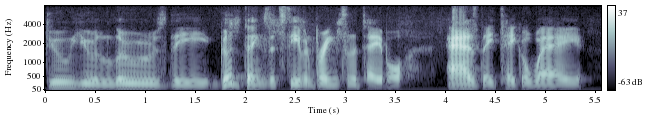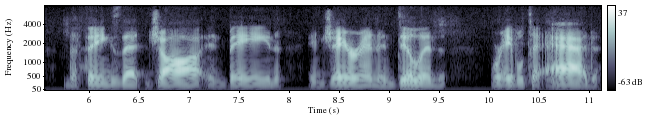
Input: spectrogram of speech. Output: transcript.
do you lose the good things that Steven brings to the table as they take away the things that Ja and Bane and Jaren and Dillon were able to add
